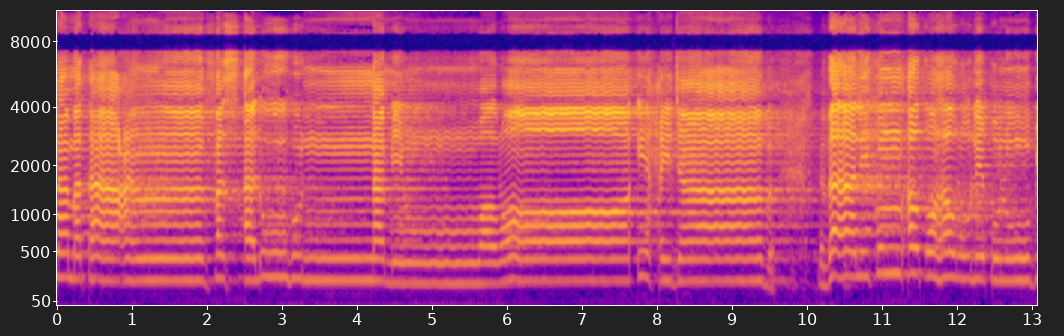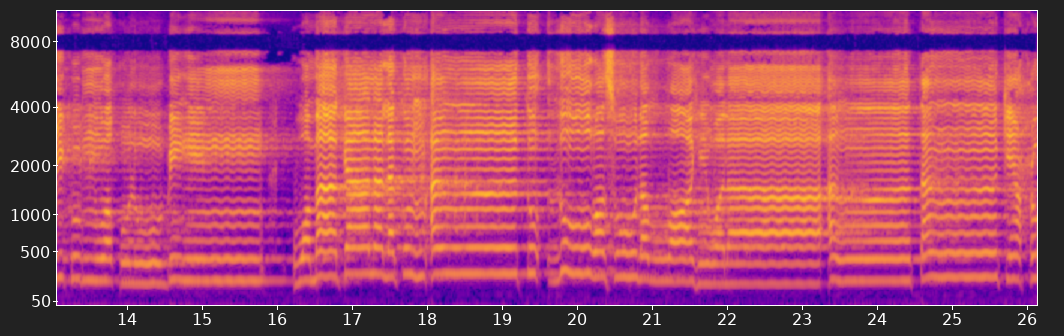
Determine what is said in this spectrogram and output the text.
متاعا فاسألوهن من وراء حجاب ذلكم أطهر لقلوبكم وقلوبهم وما كان لكم أن تؤذوا رسول الله ولا أن تنكحوا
